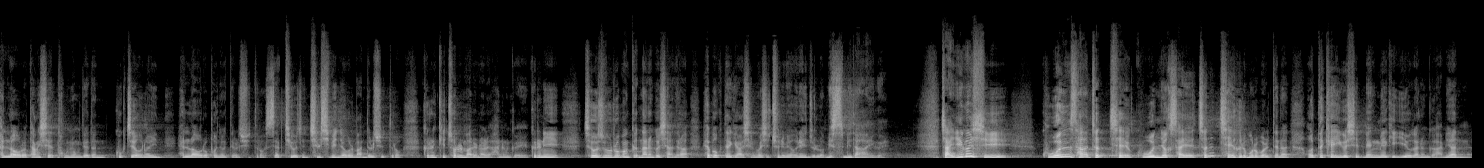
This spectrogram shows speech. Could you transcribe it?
헬라어로 당시에 통용되던 국제 언어인 헬라어로 번역될 수 있도록 셉티오진 70인역을 만들 수 있도록 그런 기초를 마련하는 거예요. 그러니 저주로만 끝나는 것이 아니라 회복되게 하시는 것이 주님의 은혜인 줄로 믿습니다. 이거예요. 자, 이것이 구원사 전체, 구원 역사의 전체 흐름으로 볼 때는 어떻게 이것이 맥맥이 이어가는가 하면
